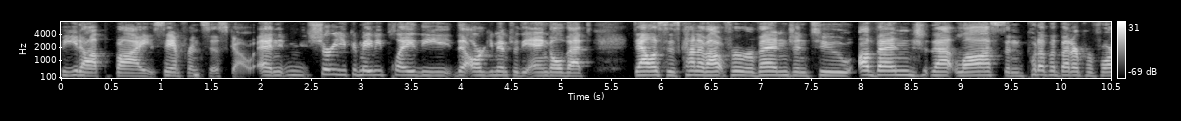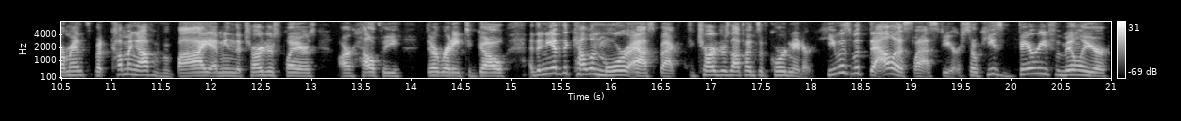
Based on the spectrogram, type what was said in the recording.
beat up by San Francisco. And mm, sure you could maybe play the the argument or the angle that Dallas is kind of out for revenge and to avenge that loss and put up a better performance. But coming off of a bye, I mean, the Chargers players are healthy. They're ready to go. And then you have the Kellen Moore aspect, the Chargers offensive coordinator. He was with Dallas last year. So he's very familiar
